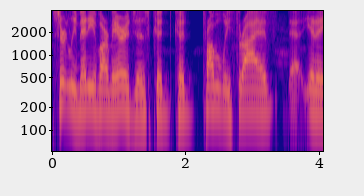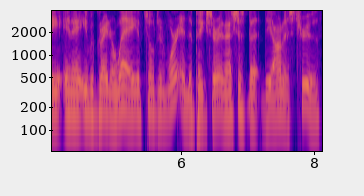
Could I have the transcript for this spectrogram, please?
Certainly, many of our marriages could could probably thrive uh, in a in a even greater way if children weren't in the picture, and that's just the the honest truth.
